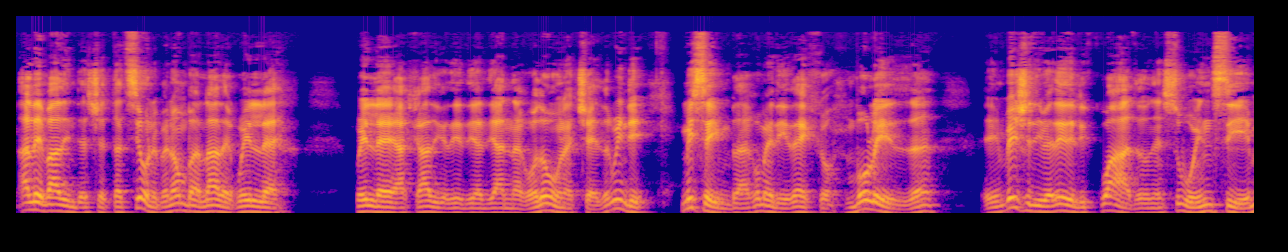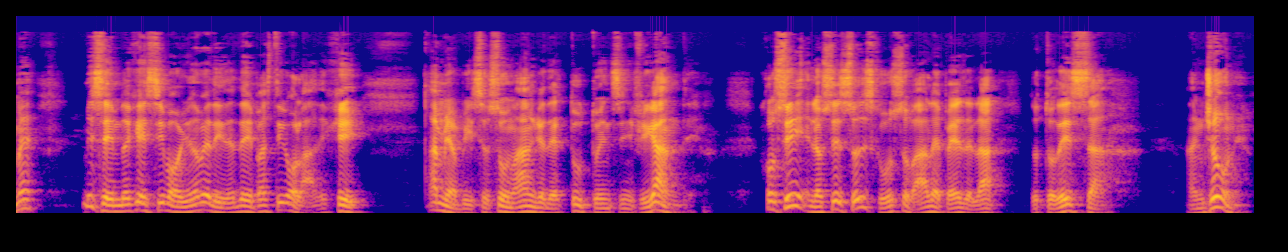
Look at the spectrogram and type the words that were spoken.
alle varie intercettazioni, per non parlare quelle quelle a carica di, di, di Anna Corona, eccetera. Quindi mi sembra, come dire, ecco, voler, invece di vedere il quadro nel suo insieme, mi sembra che si vogliono vedere dei particolari che, a mio avviso, sono anche del tutto insignificanti. Così lo stesso discorso vale per la dottoressa Angione.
